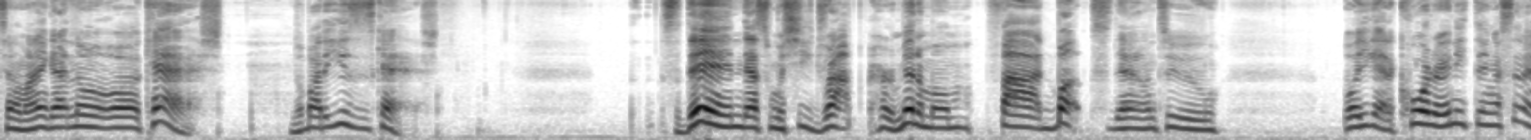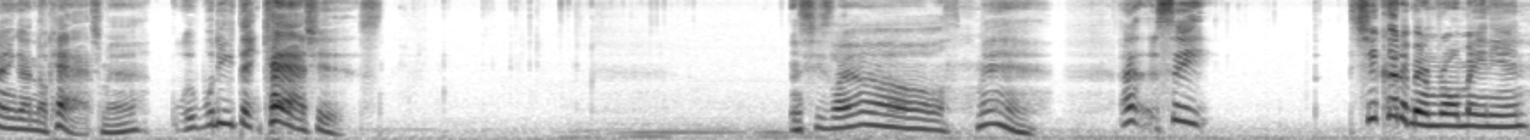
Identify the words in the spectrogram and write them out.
Tell them I ain't got no uh, cash. Nobody uses cash. So then that's when she dropped her minimum five bucks down to, well, you got a quarter, anything. I said, I ain't got no cash, man. What do you think cash is? And she's like, oh, man. I, see, she could have been Romanian.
